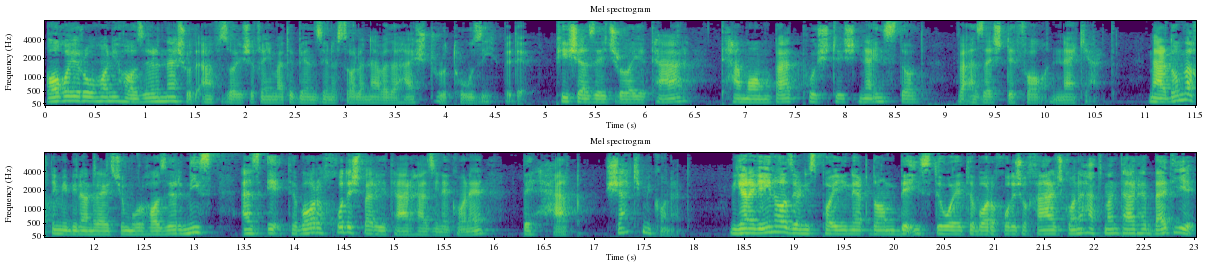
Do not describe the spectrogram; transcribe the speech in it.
آقای روحانی حاضر نشد افزایش قیمت بنزین سال 98 رو توضیح بده. پیش از اجرای طرح تمام قد پشتش نایستاد و ازش دفاع نکرد. مردم وقتی می‌بینن رئیس جمهور حاضر نیست از اعتبار خودش برای طرح هزینه کنه به حق شک می‌کنند میگن اگه این حاضر نیست پای این اقدام بیسته و اعتبار خودش رو خرج کنه حتما طرح بدیه.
